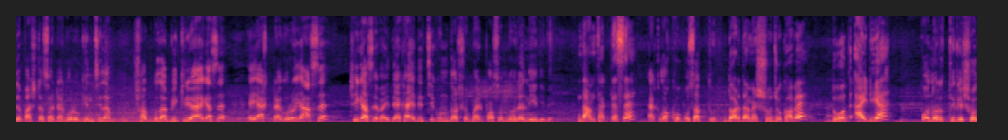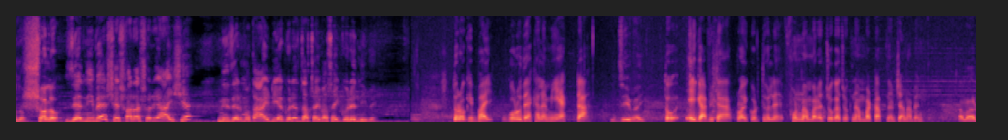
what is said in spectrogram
যে পাঁচটা ছয়টা গরু কিনছিলাম সবগুলা বিক্রি হয়ে গেছে। এই একটা গরুই আছে। ঠিক আছে ভাই দেখাই দিচ্ছি কোন দর্শক ভাইয়ের পছন্দ হলে নিয়ে নিবে। দাম থাকতেছে এক লক্ষ পঁচাত্তর। দরদামের সুযোগ হবে দুধ আইডিয়া পনেরো থেকে ষোলো। ষোলো। যে নিবে সে সরাসরি আইসে নিজের মতো আইডিয়া করে যাচাই বাছাই করে নিবে। তো রকিব ভাই গরু দেখালামই একটা। জি ভাই। তো এই গাভিটা ক্রয় করতে হলে ফোন নাম্বারের যোগাযোগ নাম্বারটা আপনার জানাবেন। আমার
